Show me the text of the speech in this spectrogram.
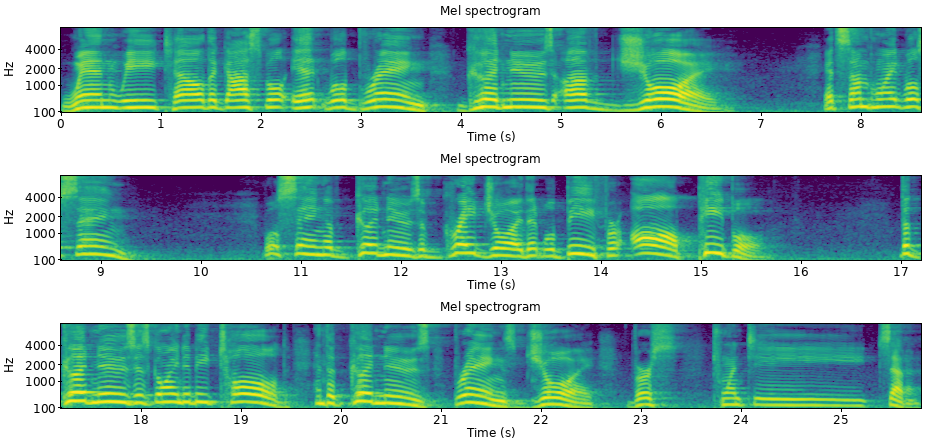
When we tell the gospel, it will bring good news of joy. At some point, we'll sing. We'll sing of good news, of great joy that will be for all people. The good news is going to be told, and the good news brings joy. Verse 27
